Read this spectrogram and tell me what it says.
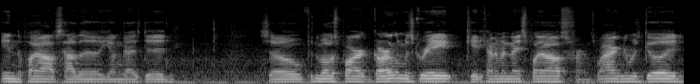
in the playoffs, how the young guys did. So for the most part, Garland was great. Katie kind of a nice playoffs. Franz Wagner was good.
